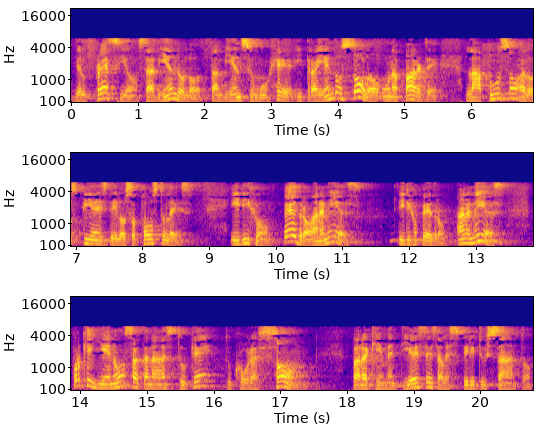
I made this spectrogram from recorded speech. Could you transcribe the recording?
del precio, sabiéndolo también su mujer, y trayendo solo una parte, la puso a los pies de los apóstoles. Y dijo, Pedro, Ananías, y dijo Pedro, Ananías, ¿por qué llenó Satanás tu qué? tu corazón para que mentieses al Espíritu Santo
